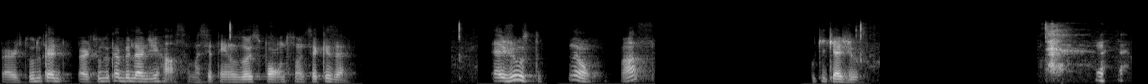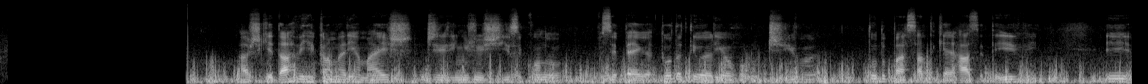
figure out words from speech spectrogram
Perde tudo que é, perde tudo que é habilidade de raça, mas você tem os dois pontos onde você quiser. É justo? Não, mas. O que, que é justo? Acho que Darwin reclamaria mais de injustiça quando você pega toda a teoria evolutiva, todo o passado que a raça teve, e.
